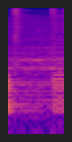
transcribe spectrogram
helpful.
